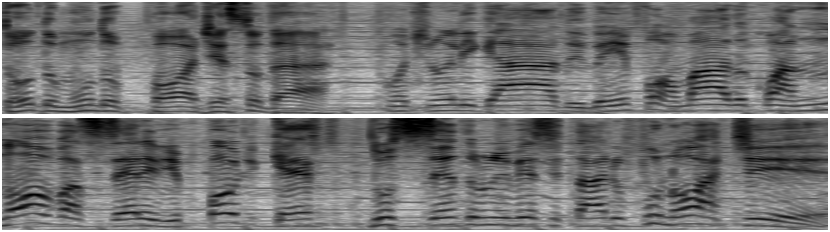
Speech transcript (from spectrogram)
todo mundo pode estudar. Continue ligado e bem informado com a nova série de podcast do Centro Universitário Funorte.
